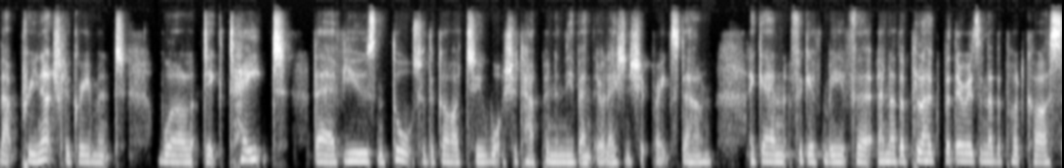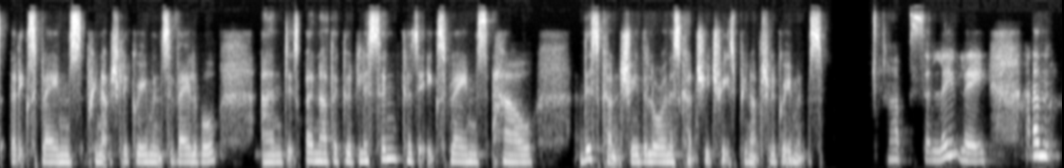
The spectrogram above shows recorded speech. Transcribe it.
That prenuptial agreement will dictate their views and thoughts with regard to what should happen in the event the relationship breaks down. Again, forgive me for another plug, but there is another podcast that explains prenuptial agreements available. And it's another good listen because it explains how this country, the law in this country, treats prenuptial agreements. Absolutely. Um,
